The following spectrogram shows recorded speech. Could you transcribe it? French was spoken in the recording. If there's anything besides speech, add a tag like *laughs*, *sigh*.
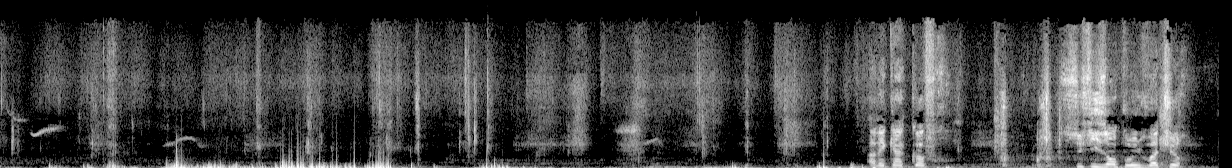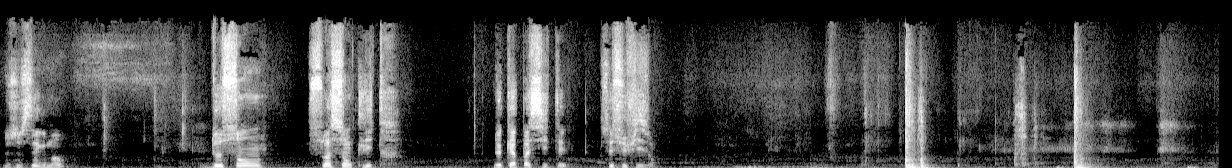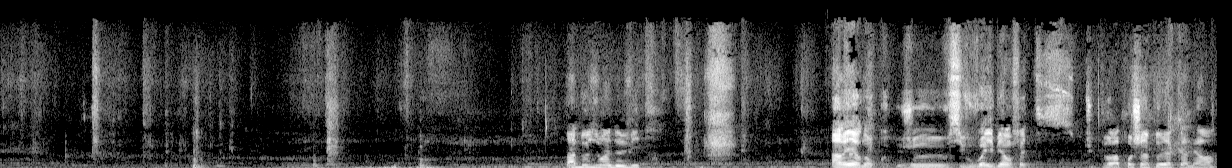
Avec un coffre suffisant pour une voiture de ce segment. 260 litres de capacité, c'est suffisant. Pas besoin de vitres arrière. Donc, je, si vous voyez bien, en fait, tu peux rapprocher un peu la caméra.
